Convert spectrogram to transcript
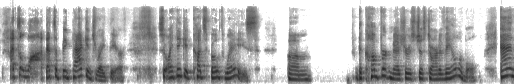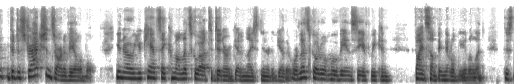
that's a lot. That's a big package right there. So I think it cuts both ways. Um, the comfort measures just aren't available, and the distractions aren't available you know, you can't say, come on, let's go out to dinner and get a nice dinner together, or let's go to a movie and see if we can find something that'll be a little. There's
